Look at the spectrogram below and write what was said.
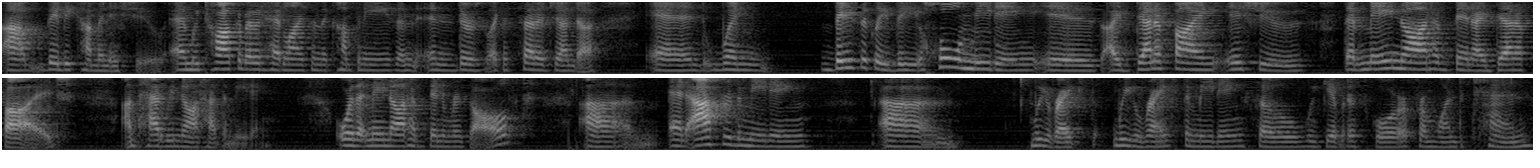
um, they become an issue. And we talk about headlines in the companies, and, and there's like a set agenda. And when basically the whole meeting is identifying issues that may not have been identified um, had we not had the meeting, or that may not have been resolved. Um, and after the meeting, um, we rank we rank the meeting, so we give it a score from one to ten.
